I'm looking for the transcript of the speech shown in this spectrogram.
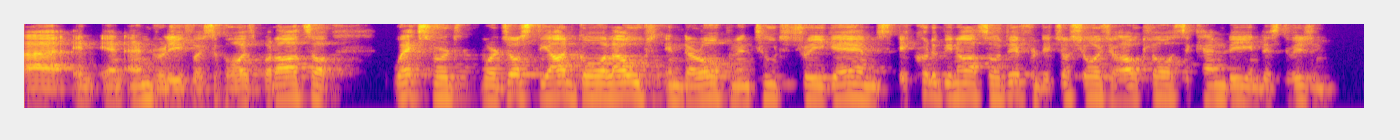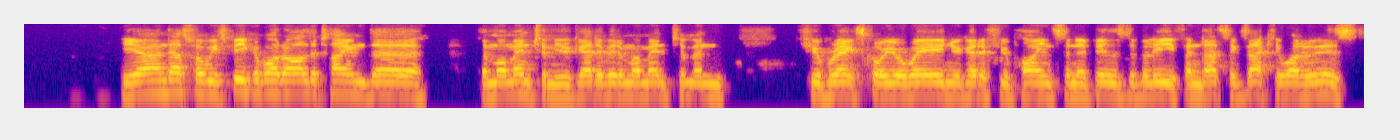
uh, in, in, and relief, I suppose. But also, Wexford were just the odd goal out in their opening two to three games. It could have been also different. It just shows you how close it can be in this division. Yeah, and that's what we speak about all the time. The the momentum. You get a bit of momentum and a few breaks go your way and you get a few points and it builds the belief. And that's exactly what it is.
